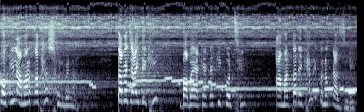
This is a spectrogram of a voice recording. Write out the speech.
কোকিল আমার কথা শুনবে না। তবে যাই দেখি, বাবা একা একা কি করছে? আমার তো আর এখানে কোনো কাজ নেই।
